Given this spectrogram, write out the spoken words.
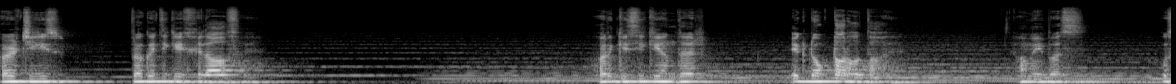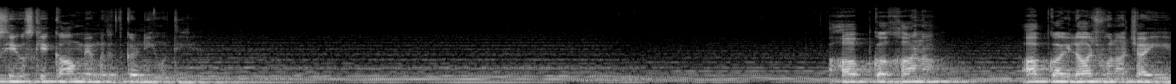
हर चीज़ प्रगति के खिलाफ है। हर किसी के अंदर एक डॉक्टर होता है। हमें बस उसे उसके काम में मदद करनी होती है आपका खाना, आपका इलाज होना चाहिए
